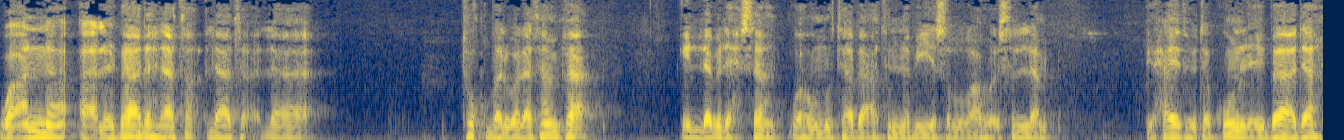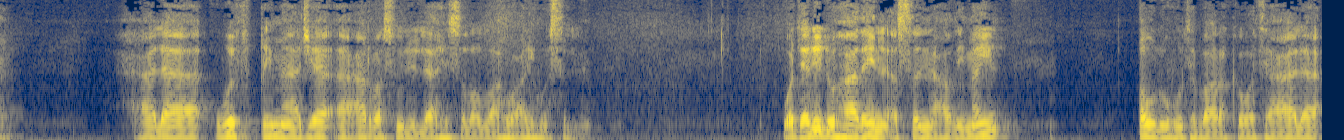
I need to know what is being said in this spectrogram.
وأن العبادة لا لا تقبل ولا تنفع إلا بالإحسان وهو متابعة النبي صلى الله عليه وسلم بحيث تكون العبادة على وفق ما جاء عن رسول الله صلى الله عليه وسلم. ودليل هذين الأصلين العظيمين قوله تبارك وتعالى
